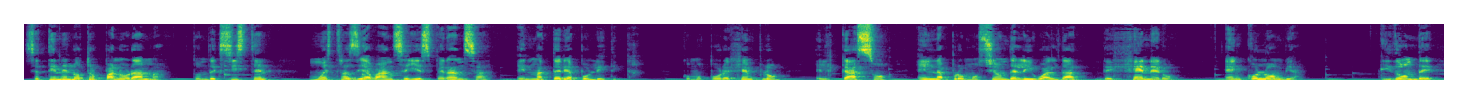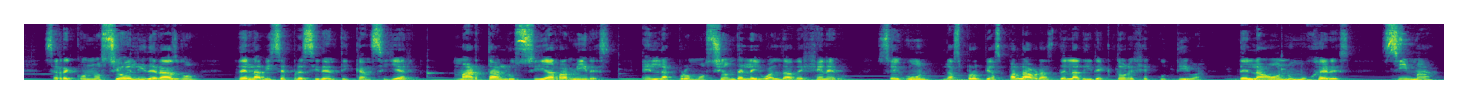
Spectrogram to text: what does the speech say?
se tiene el otro panorama, donde existen muestras de avance y esperanza en materia política, como por ejemplo el caso en la promoción de la igualdad de género en Colombia, y donde se reconoció el liderazgo de la vicepresidenta y canciller Marta Lucía Ramírez en la promoción de la igualdad de género, según las propias palabras de la directora ejecutiva de la ONU Mujeres, Sima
